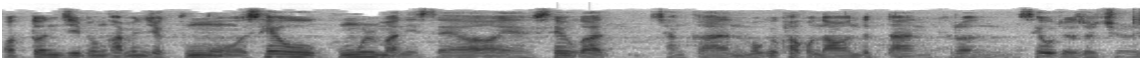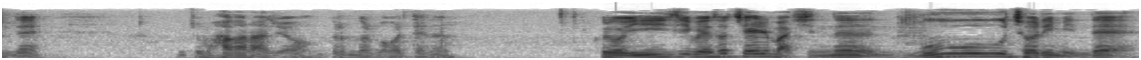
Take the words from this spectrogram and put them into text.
어떤 집은 가면 이제 국물, 새우 국물만 있어요. 예, 새우가 잠깐 목욕하고 나온 듯한 그런 새우젓을 주는데 좀 화가 나죠. 그런 걸 먹을 때는. 그리고 이 집에서 제일 맛있는 무절임인데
